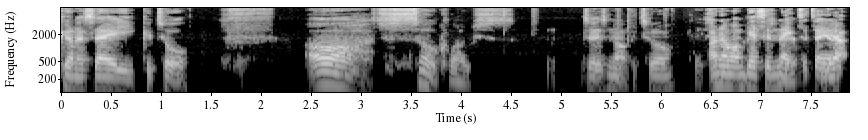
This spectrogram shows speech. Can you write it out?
gonna say Couture. Oh, so close. So it's not Couture. It's I know not- I'm guessing next. I tell you Yeah. that.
